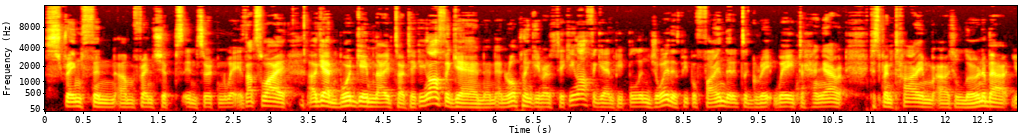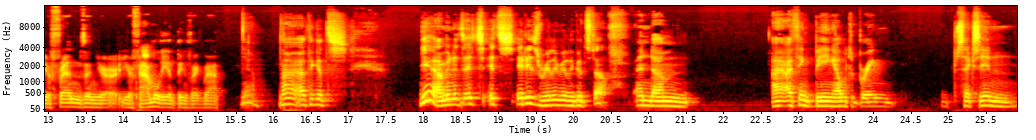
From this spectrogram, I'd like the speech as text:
strengthen um, friendships in certain ways. That's why, again, board game nights are taking off again and, and role playing game nights are taking off again. People enjoy this. People find that it's a great way to hang out, to spend time, uh, to learn about your friends and your, your family and things like that. Yeah. No, I think it's yeah, I mean it's it's it's it is really really good stuff, and um, I, I think being able to bring sex in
